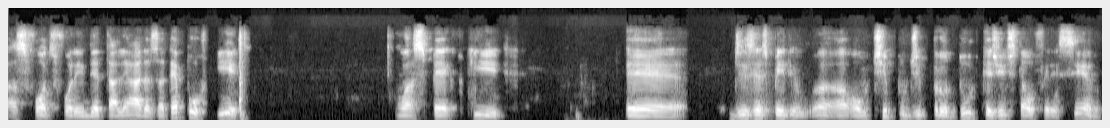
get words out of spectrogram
as fotos forem detalhadas? Até porque um aspecto que é, diz respeito ao tipo de produto que a gente está oferecendo,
